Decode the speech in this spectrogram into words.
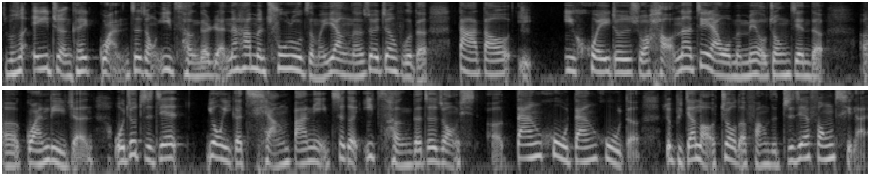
怎么说，agent 可以管这种一层的人，那他们出入怎么样呢？所以政府的大刀一一挥，就是说，好，那既然我们没有中间的呃管理人，我就直接用一个墙把你这个一层的这种呃单户单户的，就比较老旧的房子直接封起来，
